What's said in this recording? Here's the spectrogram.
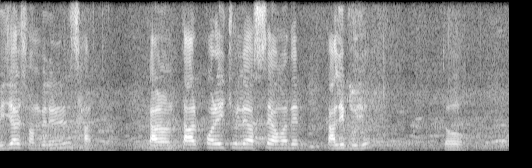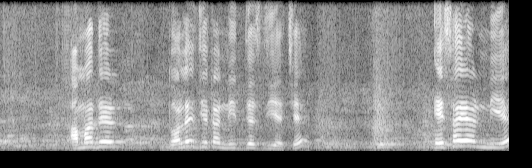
বিজয় সম্মেলনীটা ছাড়তে কারণ তারপরেই চলে আসছে আমাদের কালী পুজো। তো আমাদের দলে যেটা নির্দেশ দিয়েছে, এসআইআর নিয়ে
